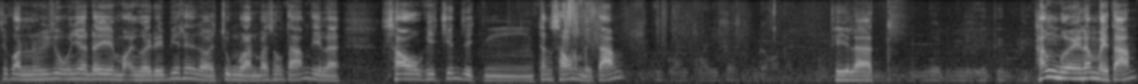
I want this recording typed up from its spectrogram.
chứ còn ví dụ như đây mọi người đây biết hết rồi trung đoàn 368 thì là sau cái chiến dịch ừ, tháng 6 năm 78 thì là tháng 10 năm 78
